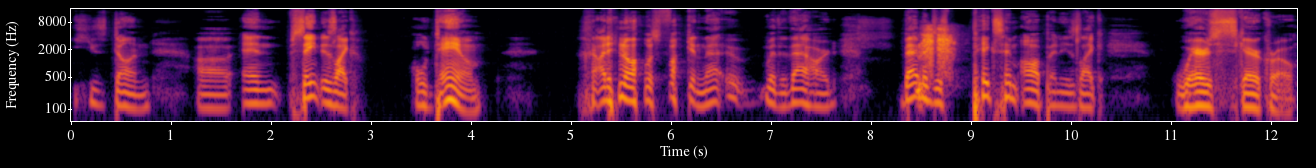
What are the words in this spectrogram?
He's done. Uh, and Saint is like, "Oh damn! I didn't know I was fucking that with it that hard." Batman just picks him up and he's like, "Where's Scarecrow?"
